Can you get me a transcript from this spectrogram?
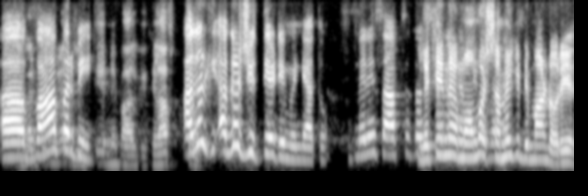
वहाँ पर भी नेपाल के खिलाफ अगर अगर जीतती है टीम इंडिया तो। मेरे हिसाब से तो लेकिन मोहम्मद शमी की डिमांड हो रही है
